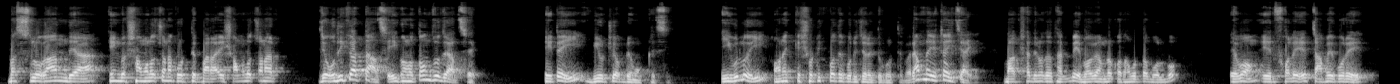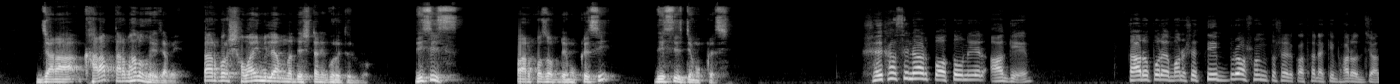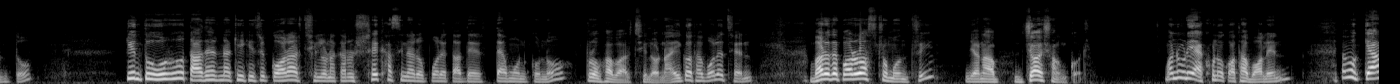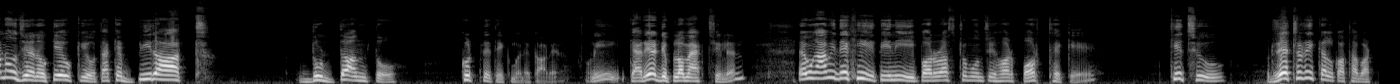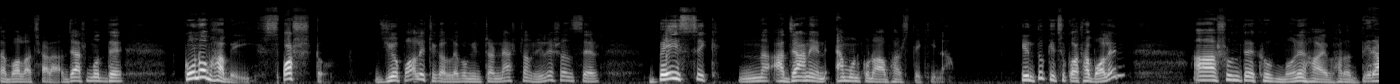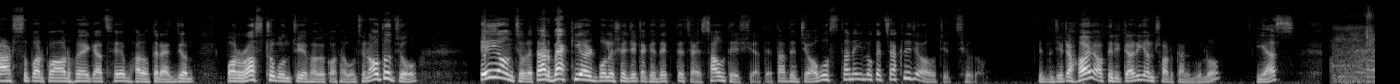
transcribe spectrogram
বা স্লোগান দেয়া কিংবা সমালোচনা করতে পারা, এই সমালোচনার যে অধিকারটা আছে, এই গণতন্ত্র যে আছে এটাই বিউটি অফ ডেমোক্রেসি এইগুলোই অনেককে সঠিক পথে পরিচালিত করতে পারে। আমরা এটাই চাই। বাক স্বাধীনতা থাকবে, এভাবে আমরা কথাবার্তা বলব। এবং এর ফলে চাপে পড়ে যারা খারাপ, তার ভালো হয়ে যাবে। তারপরে সবাই মিলে আমরা দেশটাকে গড়ে তুলবো। This is purpose of democracy this is democracy Sheikh হাসিনার পতনের আগে তার উপরে মানুষের তীব্র অসন্তোষের কথা নাকি ভারত জানতো। কিন্তু তাদের নাকি কিছু করার ছিল না, কারণ শেখ হাসিনার উপরে তাদের তেমন কোনো প্রভাব আর ছিল না। এই কথা বলেছেন ভারতের পররাষ্ট্রমন্ত্রী জনাব জয়শঙ্কর। মানে উনি এখনও কথা বলেন। এবং কেন যেন কেউ কেউ তাকে বিরাট দুর্দান্ত কূটনীতিক মনে করেন। উনি ক্যারিয়ার ডিপ্লোম্যাট ছিলেন। এবং আমি দেখি তিনি পররাষ্ট্রমন্ত্রী হওয়ার পর থেকে কিছু রেটরিক্যাল কথাবার্তা বলা ছাড়া, যার মধ্যে কোনোভাবেই স্পষ্ট জিওপলিটিক্যাল এবং ইন্টারন্যাশনাল রিলেশনসের বেসিক জানেন এমন কোনো আভাস দেখি না। কিন্তু কিছু কথা বলেন শুনতে খুব মনে হয় ভারত বিরাট সুপার পাওয়ার হয়ে গেছে, ভারতের একজন পররাষ্ট্রমন্ত্রী এভাবে কথা বলছেন। অথচ এই অঞ্চলে তার ব্যাকইয়ার্ড বলে সে যেটাকে দেখতে চায় সাউথ এশিয়াতে তাদের যে অবস্থানে এই লোকের চাকরি যাওয়া উচিত ছিল। কিন্তু যেটা হয় অথরিটারিয়ান সরকারগুলো ইয়াস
